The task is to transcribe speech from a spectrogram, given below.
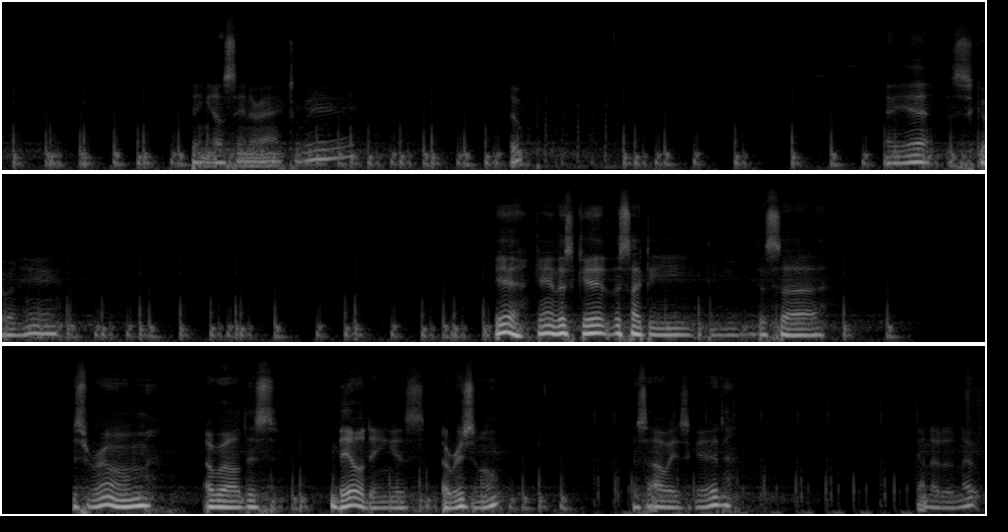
Anything else to interact with? Nope. Not yet. Let's go in here. Yeah, game looks good. Looks like the, the this uh this room, oh well, this building is original. That's always good. Got another note.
